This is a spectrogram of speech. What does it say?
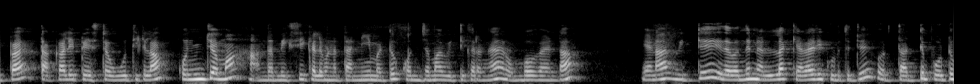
இப்போ தக்காளி பேஸ்ட்டை ஊற்றிக்கலாம் கொஞ்சமாக அந்த மிக்சி கழுவின தண்ணியை மட்டும் கொஞ்சமாக விட்டுக்கிறேங்க. ரொம்ப வேண்டாம். ஏன்னா விட்டு இதை வந்து நல்லா கிளறி கொடுத்துட்டு ஒரு தட்டு போட்டு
